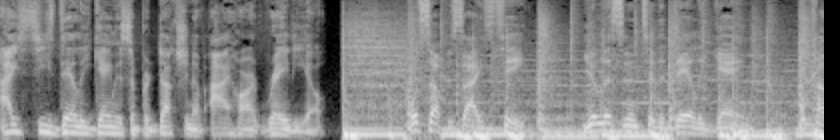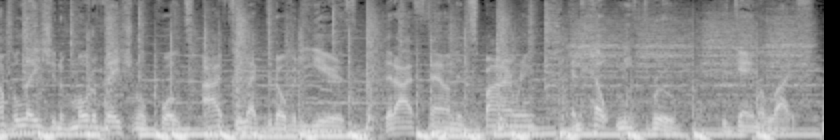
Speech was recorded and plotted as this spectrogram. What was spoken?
Ice T's Daily Game is a production of iHeartRadio. What's up, it's Ice T. You're listening to The Daily Game, a compilation of motivational quotes I've collected over the years that I've found inspiring and helped me through the game of life.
